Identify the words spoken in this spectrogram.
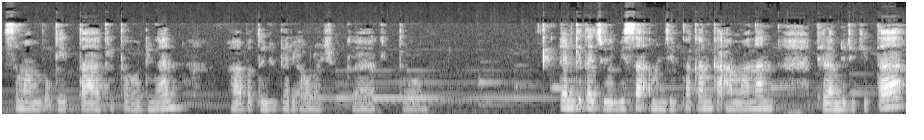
semampu kita gitu dengan uh, petunjuk dari Allah juga gitu. Dan kita juga bisa menciptakan keamanan dalam diri kita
